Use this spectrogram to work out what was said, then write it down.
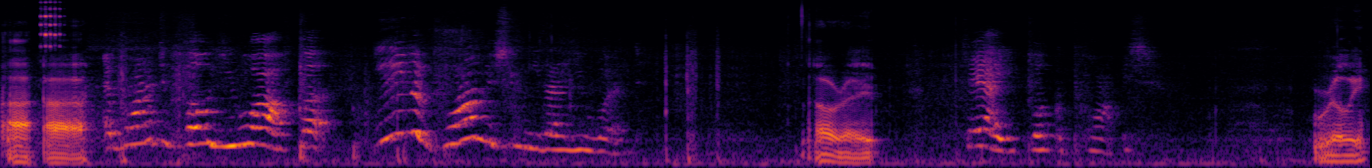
Uh uh. I wanted to vote you off, but you even promised me that you would. All right. Yeah, you broke a promise. Really?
